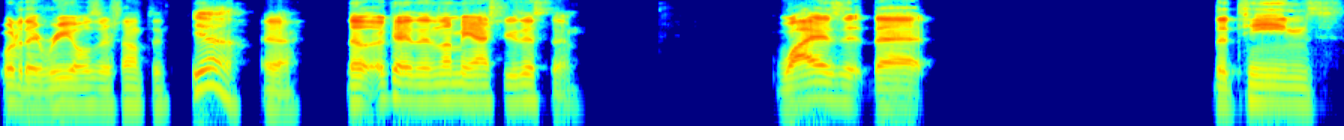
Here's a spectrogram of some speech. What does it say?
what are they reels or something? Yeah. Yeah. No, okay, then let me ask you this then. Why is it that the teams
